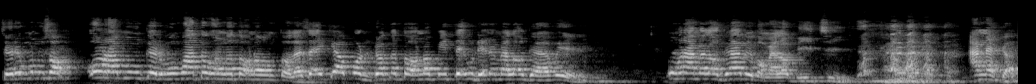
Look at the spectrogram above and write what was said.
Jadi manusia orang mungkin mau watu kalau ngetok nonton. Lah saya pondok ngetok nonton pitik udah melok gawe. Ora melo gawe kok melo biji. Aneh gak?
